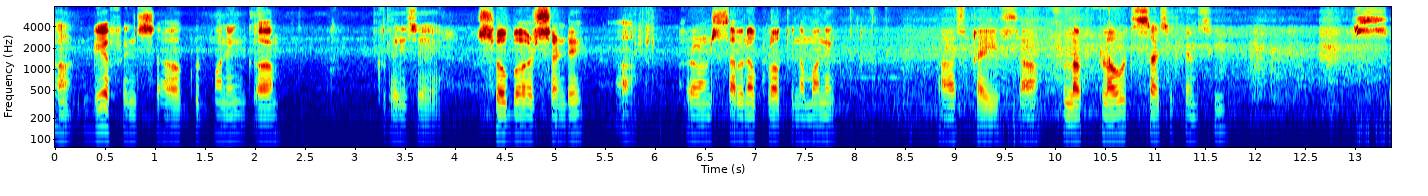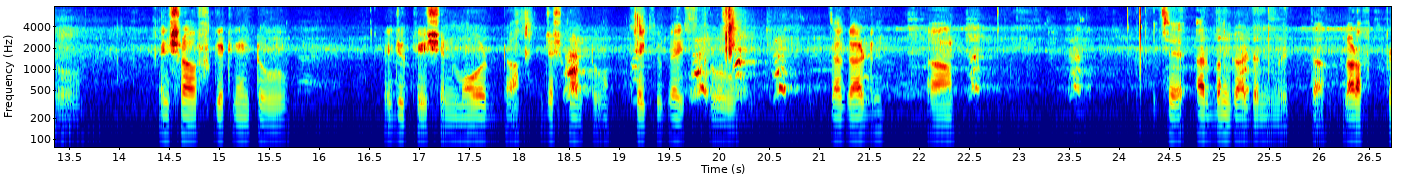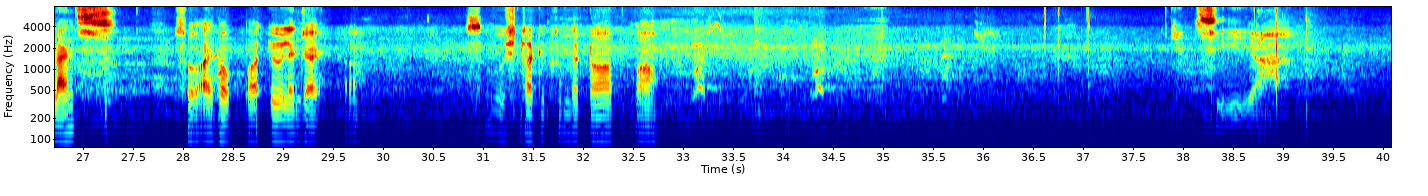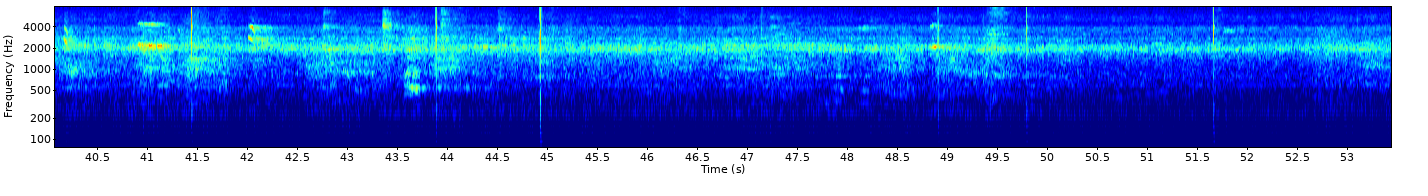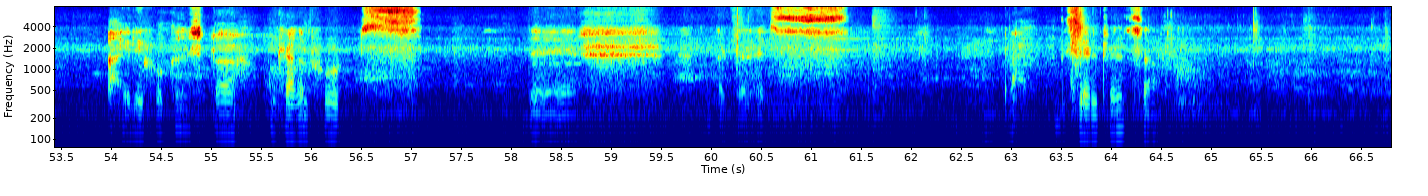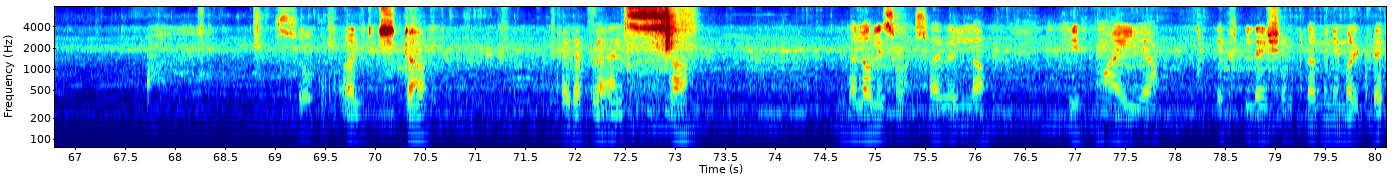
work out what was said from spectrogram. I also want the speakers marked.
Speaker 1: Uh, dear friends, uh, good morning. Um, today is a sober Sunday, uh, around 7 o'clock in the morning. Uh, sky is uh, full of clouds, as you can see. So, instead of getting into education mode, uh, just want to take you guys through the garden. Uh, it's a urban garden with a lot of plants. So, I hope uh, you will enjoy. So starting from the top, uh, you can see uh, highly focused uh, dragon fruits there. That is and, uh, entrance. Uh, so I'll just uh, try the plants uh, the lovely zones. I will uh, keep my uh, explanation to the minimal today.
